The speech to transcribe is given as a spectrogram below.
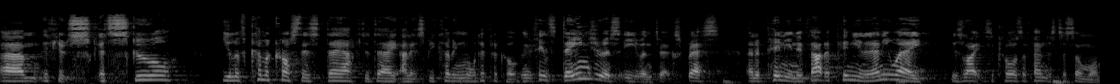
um, if you're at school, you'll have come across this day after day, and it's becoming more difficult. And it feels dangerous even to express an opinion if that opinion in any way is likely to cause offence to someone.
